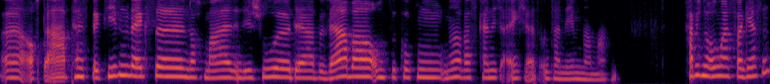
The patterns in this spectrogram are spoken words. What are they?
äh, auch da Perspektivenwechsel nochmal in die Schuhe der Bewerber, um zu gucken, ne, was kann ich eigentlich als Unternehmer machen. Habe ich noch irgendwas vergessen?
